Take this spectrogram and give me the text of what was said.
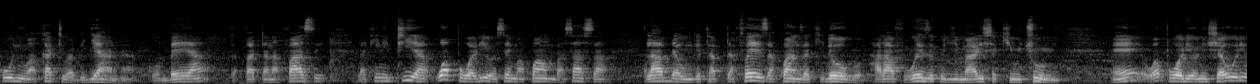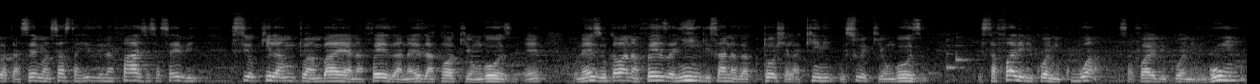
huu ni wakati wa vijana gombea, utapata nafasi, lakini pia wapo waliosema kwamba sasa labda ungetafuta fedha kwanza kidogo, halafu uweze kujimarisha kiuchumi. Eh, wapo walionishauri wakasema, sasa hizi nafasi sasa hivi sio kila mtu ambaye ana fedha anaweza akawa kiongozi. Eh, unaweza ukawa na fedha nyingi sana za kutosha, lakini usiwe kiongozi. Safari ilikuwa ni kubwa, safari ilikuwa ni ngumu,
